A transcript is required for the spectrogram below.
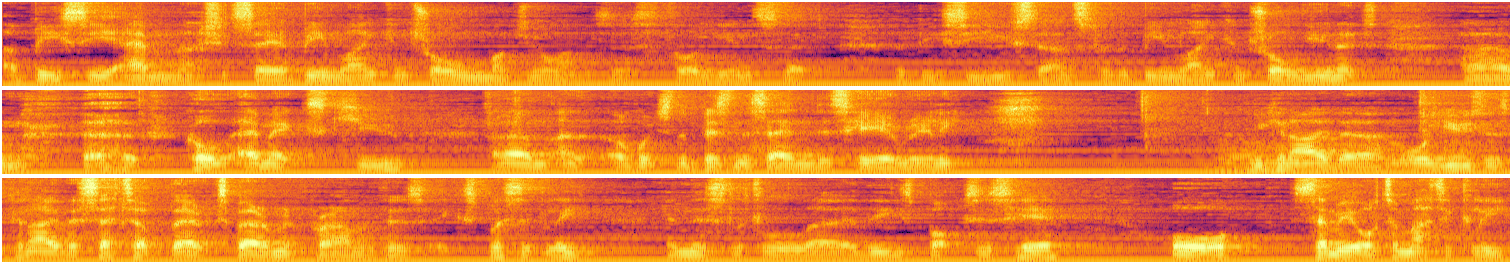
a BCM, I should say, a beamline control module. That was a Freudian slip. The BCU stands for the Beamline Control Unit, um, called MXCuBE, um, of which the business end is here really. We can either, or users can either set up their experiment parameters explicitly in this little, uh, these boxes here, or semi-automatically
